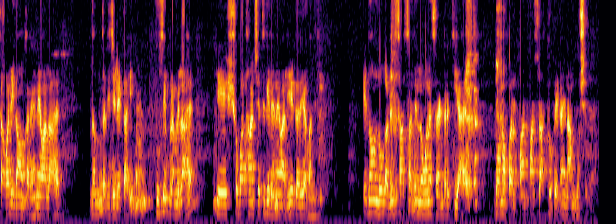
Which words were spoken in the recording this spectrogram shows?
कावरी गाँव का रहने वाला है, धमतरी ज़िले का ही। दूसरी प्रमिला है, ये शोभा थाना क्षेत्र की रहने वाली है, गरियाबंद की। ये दोनों लोग अभी सात सात दिन लोगों ने सरेंडर किया है। दोनों पर पाँच पाँच लाख रुपए का इनाम घोषित है।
